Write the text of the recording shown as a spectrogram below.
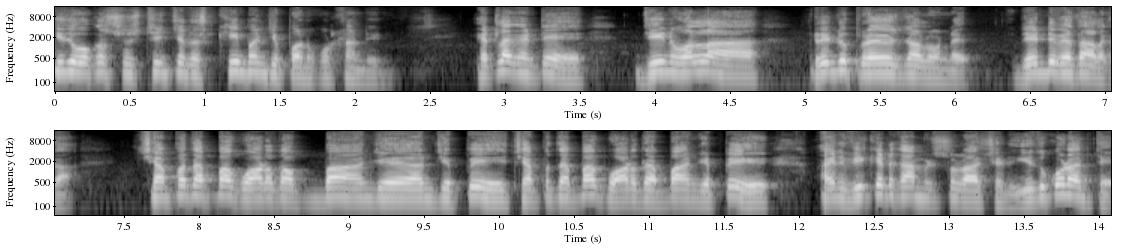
ఇది ఒక సృష్టించిన స్కీమ్ అని చెప్పి అనుకుంటున్నాను నేను. ఎట్లాగంటే దీనివల్ల రెండు ప్రయోజనాలు ఉన్నాయి రెండు విధాలుగా. చెంపదెబ్బ గోడ దెబ్బ అని అని చెప్పి చెంపదెబ్బ గోడ దెబ్బ అని చెప్పి ఆయన వీకెండ్ కామెంట్స్లో రాశాడు. ఇది కూడా అంతే.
